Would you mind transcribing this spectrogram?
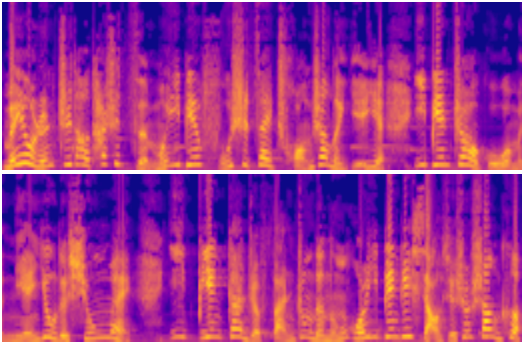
没有人知道他是怎么一边服侍在床上的爷爷，一边照顾我们年幼的兄妹，一边干着繁重的农活，一边给小学生上课，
